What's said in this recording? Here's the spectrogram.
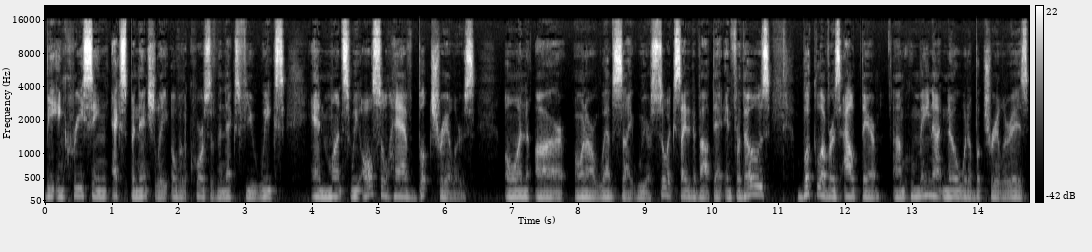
be increasing exponentially over the course of the next few weeks and months, we also have book trailers on our on our website. We are so excited about that. And for those book lovers out there um, who may not know what a book trailer is,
